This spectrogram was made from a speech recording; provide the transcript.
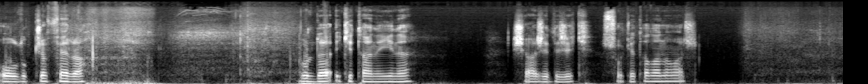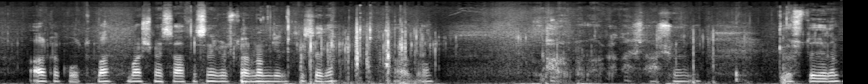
oldukça ferah. Burada iki tane yine şarj edecek soket alanı var. Arka koltuklar. Baş mesafesini göstermem gerekirse de pardon. Pardon arkadaşlar şöyle gösterelim.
